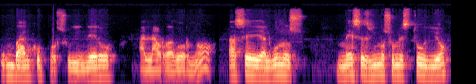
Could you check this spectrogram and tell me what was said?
un banco por su dinero al ahorrador, ¿no? Hace algunos meses vimos un estudio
